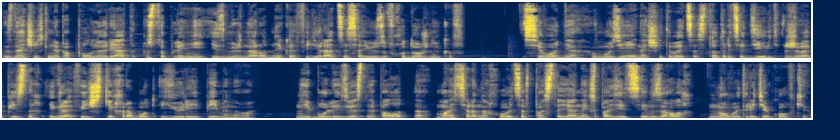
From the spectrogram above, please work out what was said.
значительно пополнил ряд поступлений из Международной конфедерации союзов художников. Сегодня в музее насчитывается 139 живописных и графических работ Юрия Пименова. Наиболее известные полотна мастера находятся в постоянной экспозиции в залах Новой Третьяковки.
